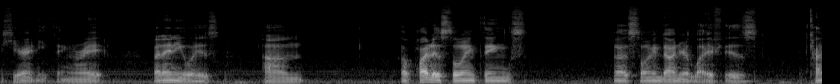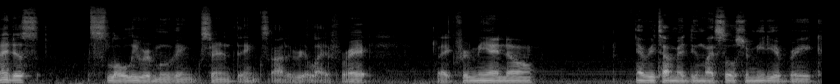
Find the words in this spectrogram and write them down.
hear anything, right? But anyways, um, a part of slowing things, uh, slowing down your life is kind of just slowly removing certain things out of your life, right? Like for me, I know every time I do my social media break,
